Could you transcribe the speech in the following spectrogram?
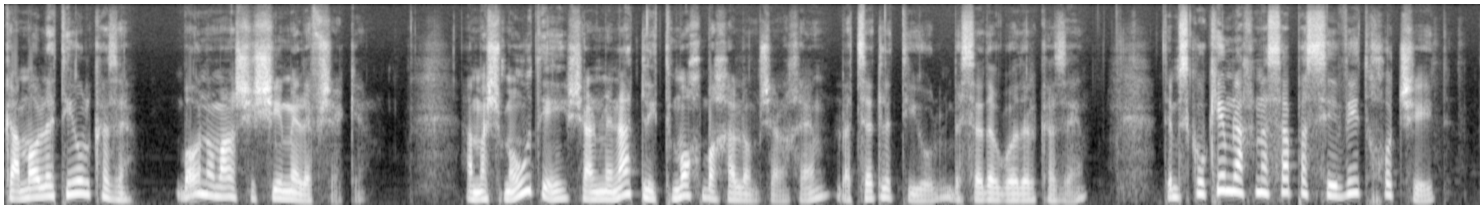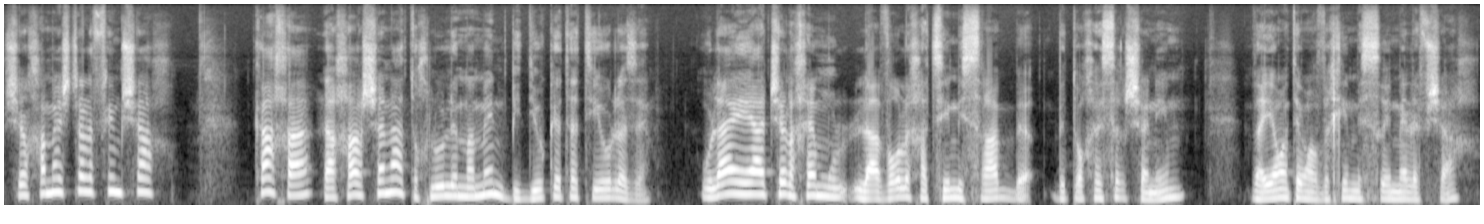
כמה עולה טיול כזה. בואו נאמר 60 אלף שקל. המשמעות היא שעל מנת לתמוך בחלום שלכם, לצאת לטיול בסדר גודל כזה, אתם זקוקים להכנסה פסיבית חודשית של 5,000 ש"ח. ככה, לאחר שנה תוכלו לממן בדיוק את הטיול הזה. אולי היעד שלכם הוא לעבור לחצי משרה ב- בתוך 10 שנים, והיום אתם מרוויחים 20 אלף ש"ח,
